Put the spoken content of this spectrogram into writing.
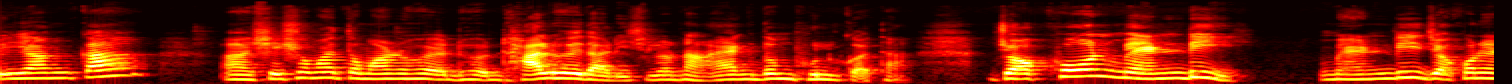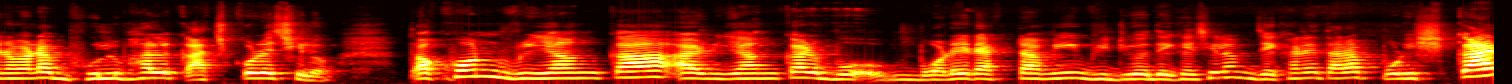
রিয়াঙ্কা সে সময় তোমার হয়ে ঢাল হয়ে দাঁড়িয়েছিল। না, একদম ভুল কথা। যখন ম্যান্ডি ম্যান্ডি যখন এরকম একটা ভুলভাল কাজ করেছিল, তখন রিয়াঙ্কা আর রিয়াঙ্কার বরের একটা আমি ভিডিও দেখেছিলাম, যেখানে তারা পরিষ্কার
